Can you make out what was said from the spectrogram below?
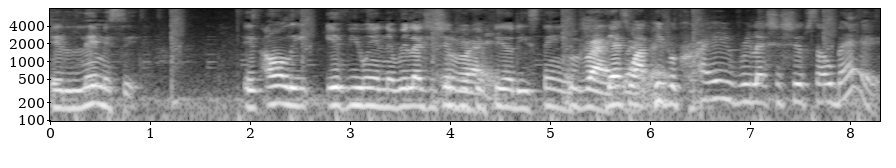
It limits it. It's only if you in the relationship you can feel these things. Right, That's right, why right. people crave relationships so bad.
